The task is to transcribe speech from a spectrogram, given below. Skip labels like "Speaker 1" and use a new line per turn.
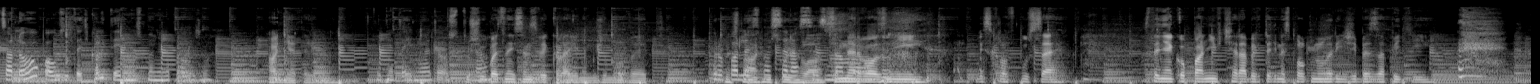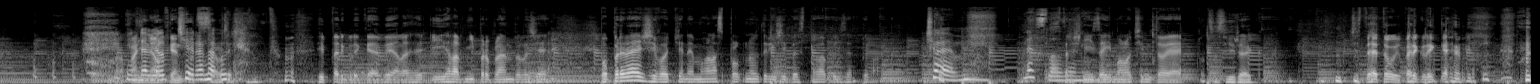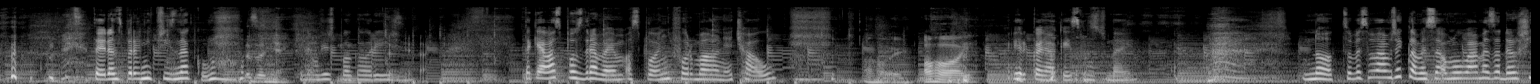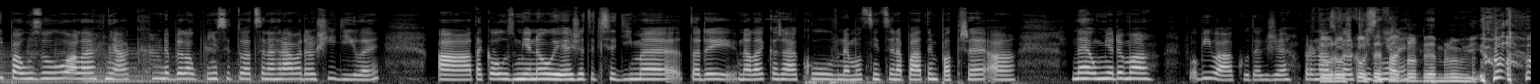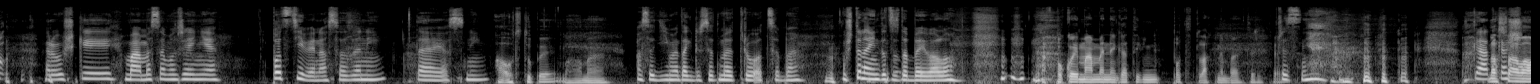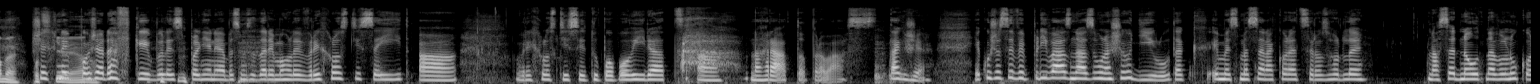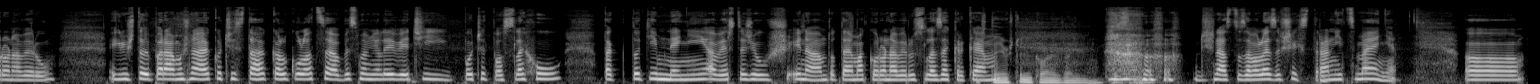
docela dlouhou pauzu teď. Kolik týdnů jsme měli pauzu?
Hodně týdnů.
Hodně týdnů, je to
Už
ostuda.
vůbec nejsem zvyklý, nemůžu mluvit.
Propadli jsme se na seznamu.
Jsem nervózní, vyschlo v puse. Stejně jako paní včera bych teď nespolknul rýži bez zapití.
Jinda měl včera na
jsem řekl. Hyperglykémie, ale její hlavní problém byl, že poprvé v životě nemohla spolknout rýži bez toho, aby ji zapila.
Čem?
Strašně
Neslazený.
zajímalo, čím to je,
A co jsi řekl?
že to je to hyperglykémie.
To je jeden z prvních příznaků,
Rozhodně.
že nemůžeš spolknout rýži.
Přesně tak.
Tak já vás pozdravím, aspoň formálně. Čau.
Ahoj.
Ohoj.
Jirko nějaký smutný. No, co bychom vám řekla? My se omlouváme za delší pauzu, ale nějak nebyla úplně situace nahrávat další díly. A takovou změnou je, že teď sedíme tady na lékařáku v nemocnici na pátém patře a ne u mě doma v obýváku, takže pro nás velký
se
změny.
fakt blbě mluví.
Roušky máme samozřejmě poctivě nasazený, to je jasný.
A odstupy máme.
A sedíme tak 10 metrů od sebe. Už to není to, co to bývalo.
A v pokoji máme negativní podtlak, nebo jak to říkáš.
Přesně. Zkrátka,
Nasáváme.
všechny
poctivě, ano.
požadavky byly splněny, aby jsme se tady mohli v rychlosti sejít a v rychlosti si tu popovídat a nahrát to pro vás. Takže, jak už asi vyplývá z názvu našeho dílu, tak i my jsme se nakonec rozhodli nasednout na vlnu koronaviru. I když to vypadá možná jako čistá kalkulace, aby jsme měli větší počet poslechů, tak to tím není a věřte, že už i nám to téma koronaviru sleze krkem
Stejně už to nikoho nezajímá.
když nás to zavaluje ze všech stran, nicméně. Uh,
